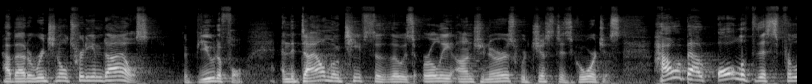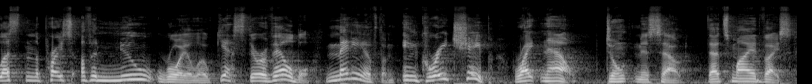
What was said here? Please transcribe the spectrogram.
How about original tritium dials? They're beautiful. And the dial motifs of those early ingenieurs were just as gorgeous. How about all of this for less than the price of a new Royal Oak? Yes, they're available, many of them, in great shape right now. Don't miss out. That's my advice.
